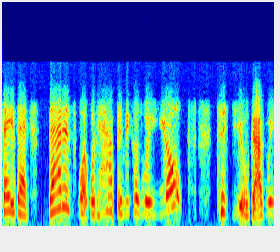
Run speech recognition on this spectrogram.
say that. That is what would happen because we're yoked to you, God. We're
